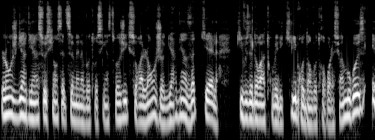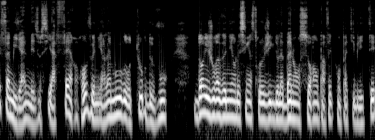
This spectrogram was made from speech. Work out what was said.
L'ange gardien associant cette semaine à votre signe astrologique sera l'ange gardien Zadkiel, qui vous aidera à trouver l'équilibre dans votre relation amoureuse et familiale, mais aussi à faire revenir l'amour autour de vous. Dans les jours à venir, le signe astrologique de la balance sera en parfaite compatibilité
